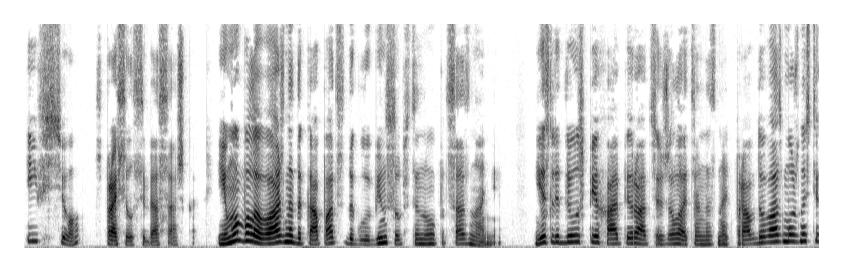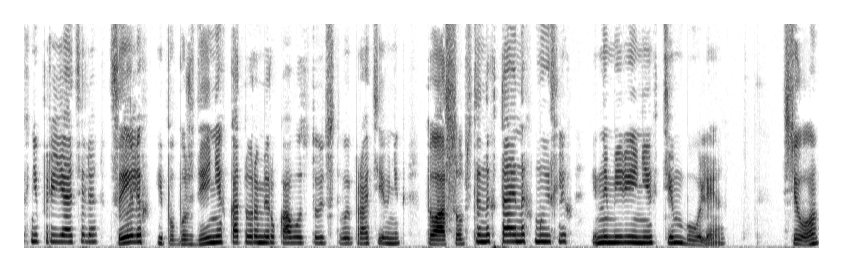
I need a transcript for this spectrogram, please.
«И все?» — спросил себя Сашка. Ему было важно докопаться до глубин собственного подсознания. Если для успеха операции желательно знать правду о возможностях неприятеля, целях и побуждениях, которыми руководствуется твой противник, то о собственных тайных мыслях и намерениях тем более. «Все»,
